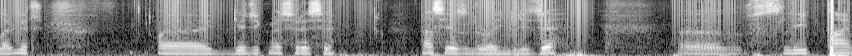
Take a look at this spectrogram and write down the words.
olabilir. Ee, gecikme süresi nasıl yazılır o İngilizce? Ee, sleep time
